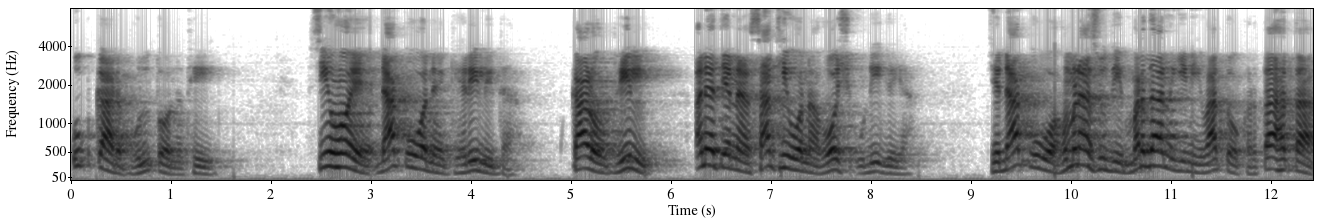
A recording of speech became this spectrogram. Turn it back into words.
ઉપકાર ભૂલતો નથી. સિંહોએ ડાકુઓને ઘેરી લીધા. કાળો ભીલ અને તેના સાથીઓના હોશ ઉડી ગયા. જે ડાકુઓ હમણાં સુધી મર્દાનગીની વાતો કરતા હતા,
